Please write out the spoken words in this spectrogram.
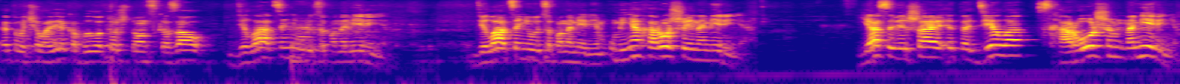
этого человека было то, что он сказал, дела оцениваются по намерениям. Дела оцениваются по намерениям. У меня хорошие намерения. Я совершаю это дело с хорошим намерением.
